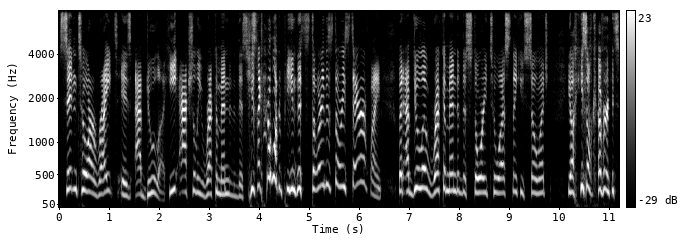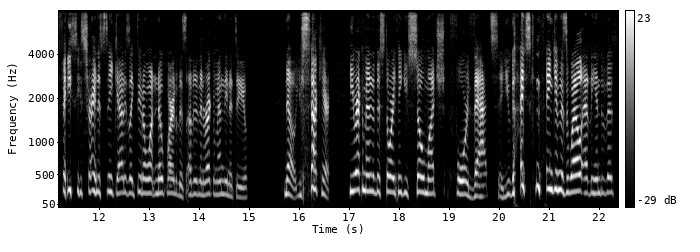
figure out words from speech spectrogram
Sitting to our right is Abdullah. He actually recommended this. He's like, I don't want to be in this story. This story's terrifying. But Abdullah recommended the story to us. Thank you so much. Y'all, he's all covering his face. He's trying to sneak out. He's like, dude, I want no part of this other than recommending it to you. No, you're stuck here. He recommended this story. Thank you so much for that. You guys can thank him as well at the end of this.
